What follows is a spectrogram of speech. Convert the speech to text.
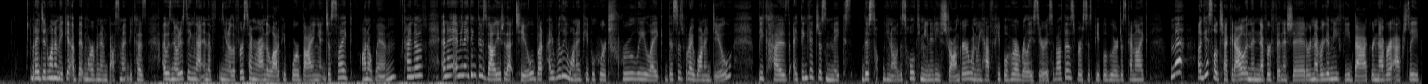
but I did want to make it a bit more of an investment because I was noticing that in the you know the first time around a lot of people were buying it just like on a whim kind of and I, I mean I think there's value to that too but I really wanted people who are truly like this is what I want to do because I think it just makes this you know this whole community stronger when we have people who are really serious about this versus people who are just kind of like meh I guess I'll check it out and then never finish it or never give me feedback or never actually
